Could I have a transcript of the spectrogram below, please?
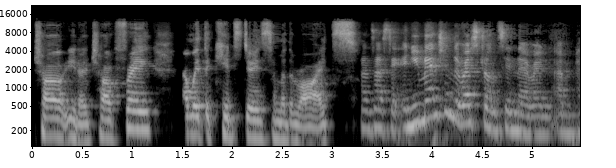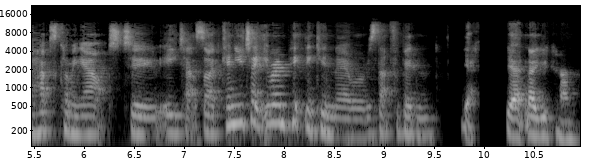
child, you know, child free, and with the kids doing some of the rides. Fantastic. And you mentioned the restaurants in there and, and perhaps coming out to eat outside. Can you take your own picnic in there, or is that forbidden? Yeah, yeah, no, you can.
